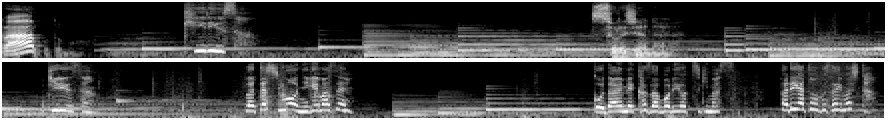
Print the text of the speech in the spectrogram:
ครับคิริวซังそれじゃあな。桐生さん。私もう逃げません。五代目風堀を継ぎます。ありがとうございました。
